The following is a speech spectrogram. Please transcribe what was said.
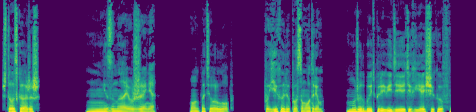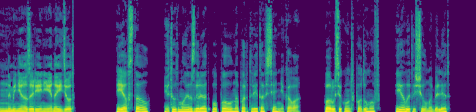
«Что скажешь?» «Не знаю, Женя». Он потер лоб. Поехали посмотрим. Может быть, при виде этих ящиков на меня озарение найдет. Я встал, и тут мой взгляд упал на портрет Овсянникова. Пару секунд подумав, я вытащил мобилет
